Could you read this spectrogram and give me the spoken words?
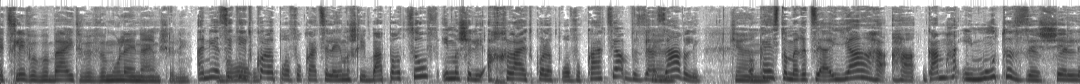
אצלי ובבית ומול העיניים שלי. אני עשיתי ברור. את כל הפרובוקציה לאמא שלי בפרצוף, אמא שלי אכלה את כל הפרובוקציה וזה כן, עזר לי. כן. אוקיי, זאת אומרת זה היה גם העימות הזה של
